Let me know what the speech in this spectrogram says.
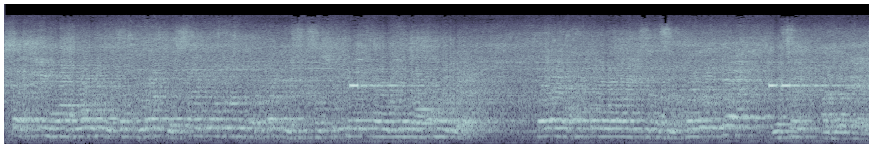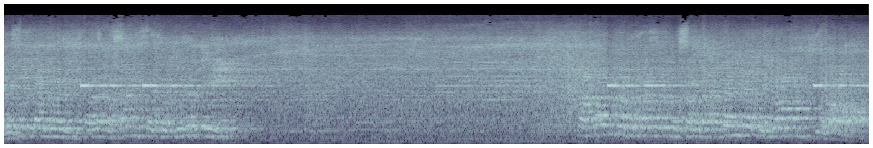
さあ、ジンはホワイトとブラック、最後の部分がブラック。そして蛍光色のホイール。ただいま本当にラインに通過する。これが予選、あ、じゃね、予選第4位。ただいま3位と途中のジン。さあ、パッとブラジルの差が中に開いて4秒。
